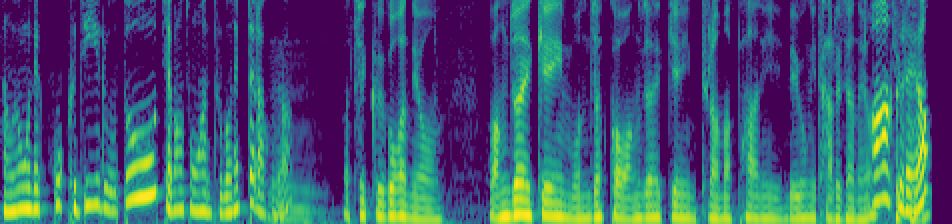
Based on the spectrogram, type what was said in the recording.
방송을 했고 그 뒤로도 재방송을 한 두 번 했더라고요. 음. 마치 그거 같네요. 왕좌의 게임 원작과 왕좌의 게임 드라마판이 내용이 다르잖아요. 아, 뒷부분. 그래요?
